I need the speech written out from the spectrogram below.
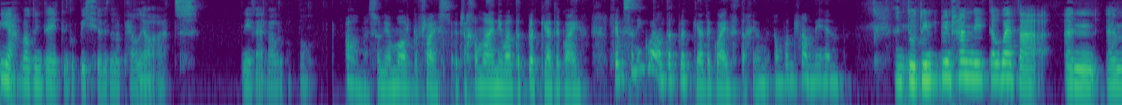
ia, fel dwi'n dweud, dwi'n gobeithio fydd yn apelio at nifer fawr o bobl. O, oh, mae'n swnio mor gyffroes. Edrych ymlaen i weld datblygiad y gwaith. Lle fyswn ni'n gweld datblygiad y gwaith? Da chi'n anfon rhannu hyn? Yndw, Dwi'n dwi, rhannu delweddau yn um,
